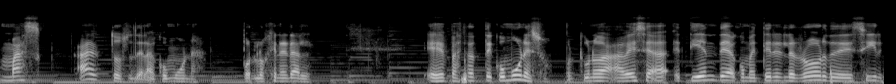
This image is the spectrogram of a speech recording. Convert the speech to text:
más altos de la comuna, por lo general es bastante común eso, porque uno a veces tiende a cometer el error de decir,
